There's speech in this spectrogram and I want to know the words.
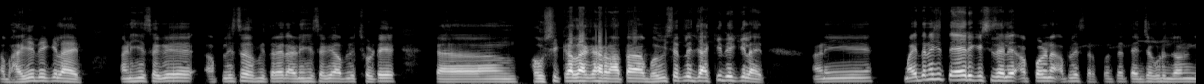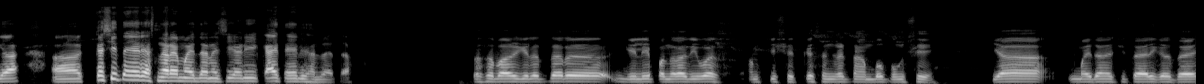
अं, भाई देखील आहेत. आणि हे सगळे आपलेच मित्र आहेत आणि हे सगळे आपले छोटे अं, हौशी कलाकार आता भविष्यातले जाकी देखील आहेत. आणि मैदानाची तयारी कशी झाली? आपण आपले सरपंच आहेत त्यांच्याकडून जाणून घ्या कशी तयारी असणार आहे मैदानाची आणि काय तयारी झाली आहे आता? तसं बघायला गेलं तर गेले पंधरा दिवस आमची शेतकरी संघटना आंबो पोंगशे या मैदानाची तयारी करत आहे.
